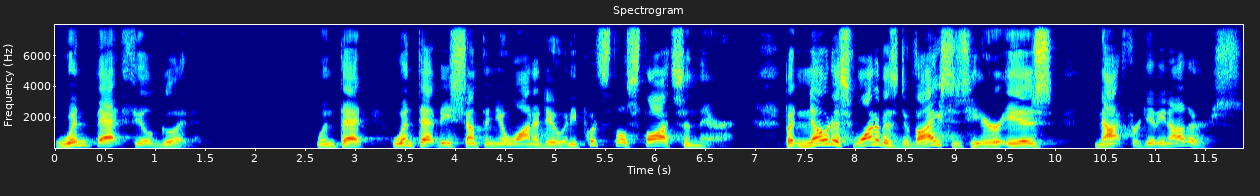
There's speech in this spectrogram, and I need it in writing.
wouldn't that feel good? Wouldn't that, wouldn't that be something you want to do? And he puts those thoughts in there. But notice one of his devices here is not forgiving others.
